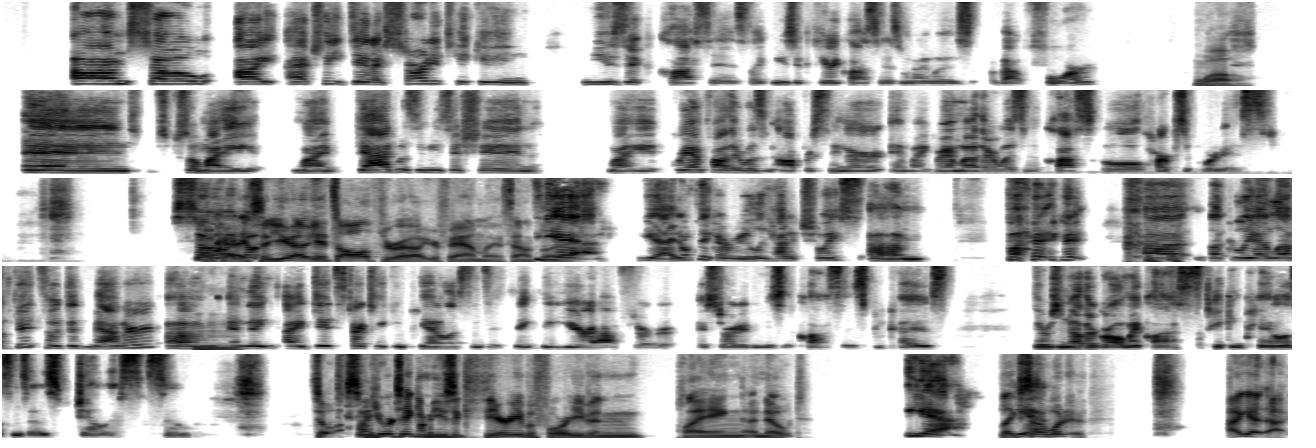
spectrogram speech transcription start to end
Um, so I actually did. I started taking music classes, like music theory classes, when I was about four. Whoa! And so my my dad was a musician my grandfather was an opera singer and my grandmother was a classical harpsichordist. So okay, so you it's all throughout your family. It sounds like yeah, yeah. I don't think I really had a choice, um, but uh, luckily I loved it, so it didn't matter. Um, mm-hmm. And then I did start taking piano lessons. I think the year after I started music classes because there was another girl in my class taking piano lessons. I was jealous. So, so, so you I, were taking music theory before even playing a note? Yeah. Like, yeah. so what? I get. I,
